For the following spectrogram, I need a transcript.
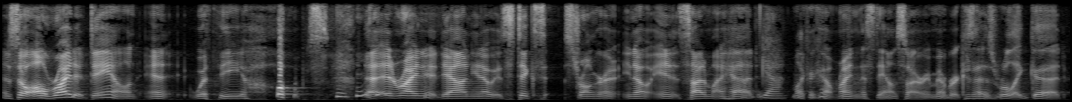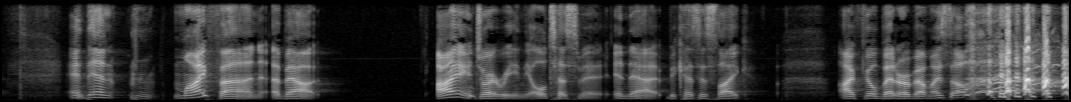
And so I'll write it down and with the hopes that in writing it down, you know, it sticks stronger, you know, inside of my head. Yeah. I'm like, okay, I'm writing this down so I remember it because that is really good. And then my fun about I enjoy reading the Old Testament in that because it's like I feel better about myself.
